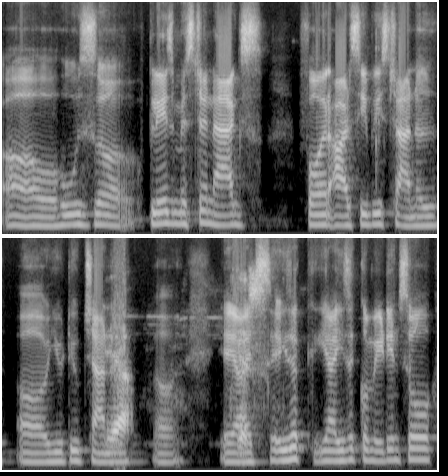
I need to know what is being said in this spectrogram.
uh, who's uh, plays Mr. Nags for RCB's channel, uh, YouTube channel. Yeah. Uh, yeah, Yes. he's a yeah he's a comedian. So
